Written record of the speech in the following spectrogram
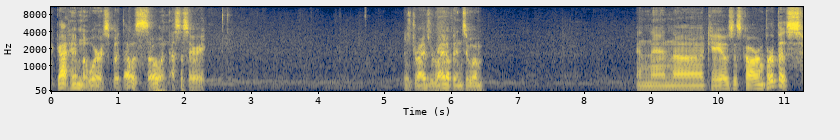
It got him the worst, but that was so unnecessary. Just drives you right up into him. And then uh, KOs his car on purpose.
